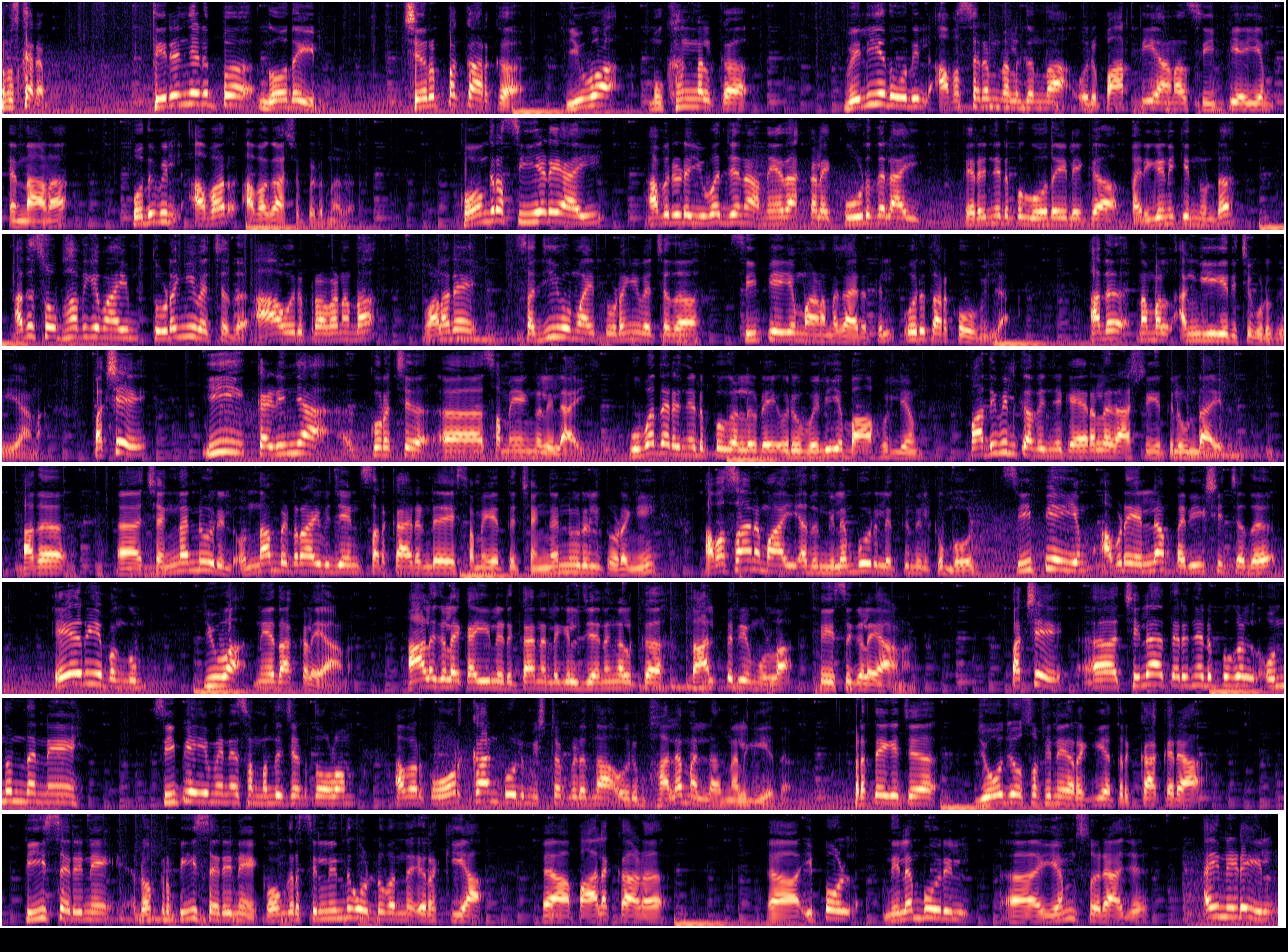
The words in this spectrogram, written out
നമസ്കാരം. തിരഞ്ഞെടുപ്പ് ഗോതയിൽ ചെറുപ്പക്കാർക്ക് യുവ മുഖങ്ങൾക്ക് വലിയ തോതിൽ അവസരം നൽകുന്ന ഒരു പാർട്ടിയാണ് സി പി ഐ എം എന്നാണ് പൊതുവിൽ അവർ അവകാശപ്പെടുന്നത്. കോൺഗ്രസ് ഈയിടെയായി അവരുടെ യുവജന നേതാക്കളെ കൂടുതലായി തെരഞ്ഞെടുപ്പ് ഗോതയിലേക്ക് പരിഗണിക്കുന്നുണ്ട്. അത് സ്വാഭാവികമായും തുടങ്ങിവെച്ചത് ആ ഒരു പ്രവണത വളരെ സജീവമായി തുടങ്ങിവെച്ചത് സി പി ഐ എം ആണെന്ന കാര്യത്തിൽ ഒരു തർക്കവുമില്ല. അത് നമ്മൾ അംഗീകരിച്ചു കൊടുക്കുകയാണ്. പക്ഷേ ഈ കഴിഞ്ഞ കുറച്ച് സമയങ്ങളിലായി ഉപതെരഞ്ഞെടുപ്പുകളുടെ ഒരു വലിയ ബാഹുല്യം പതിവിൽ കവിഞ്ഞ് കേരള രാഷ്ട്രീയത്തിൽ ഉണ്ടായിരുന്നു. അത് ചെങ്ങന്നൂരിൽ ഒന്നാം പിണറായി വിജയൻ സർക്കാരിന്റെ സമയത്ത് ചെങ്ങന്നൂരിൽ തുടങ്ങി അവസാനമായി അത് നിലമ്പൂരിൽ എത്തി നിൽക്കുമ്പോൾ സി പി ഐ എം അവിടെയെല്ലാം പരീക്ഷിച്ചത് ഏറിയ പങ്കും യുവ നേതാക്കളെയാണ്. ആളുകളെ കയ്യിലെടുക്കാൻ അല്ലെങ്കിൽ ജനങ്ങൾക്ക് താല്പര്യമുള്ള ഫേസുകളെയാണ്. പക്ഷേ ചില തിരഞ്ഞെടുപ്പുകൾ ഒന്നും തന്നെ സി പി ഐ എമ്മിനെ സംബന്ധിച്ചിടത്തോളം അവർക്ക് ഓർക്കാൻ പോലും ഇഷ്ടപ്പെടുന്ന ഒരു ഫലമല്ല നൽകിയത്. പ്രത്യേകിച്ച് ജോ ജോസഫിനെ ഇറക്കിയ തൃക്കാക്കര പി സരിനെ ഡോക്ടർ പി സരിനെ കോൺഗ്രസിൽ നിന്ന് കൊണ്ടുവന്ന് ഇറക്കിയ പാലക്കാട് ഇപ്പോൾ നിലമ്പൂരിൽ എം സ്വരാജ്. അതിനിടയിൽ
